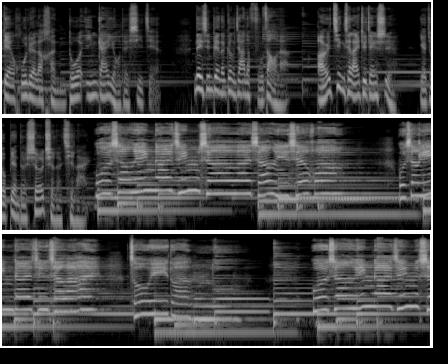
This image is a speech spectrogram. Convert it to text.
便忽略了很多应该有的细节，内心变得更加的浮躁了。而静下来这件事。也就变得奢侈了起来。我想应该静下来想一些话，我想应该静下来走一段路，我想应该静下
